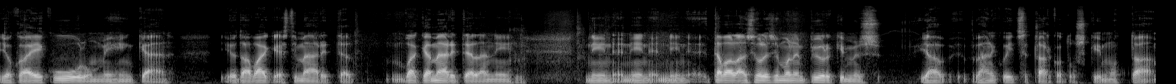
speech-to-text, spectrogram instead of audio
joka ei kuulu mihinkään jota on vaikeasti määritellä, vaikea määritellä, niin, niin, niin, niin tavallaan se oli semmoinen pyrkimys ja vähän niin kuin itsetarkoituskin, mutta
